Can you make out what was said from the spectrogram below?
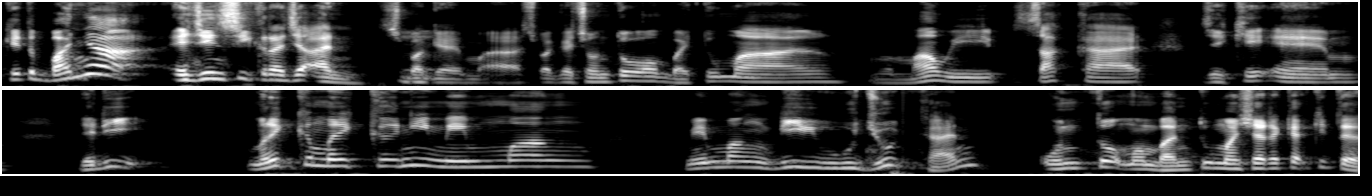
kita banyak agensi kerajaan sebagai hmm. uh, sebagai contoh Baitumal, Mawib, Zakat, JKM. Jadi mereka-mereka ni memang memang diwujudkan untuk membantu masyarakat kita.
